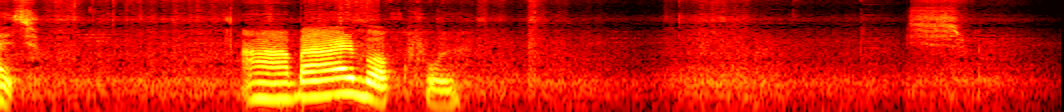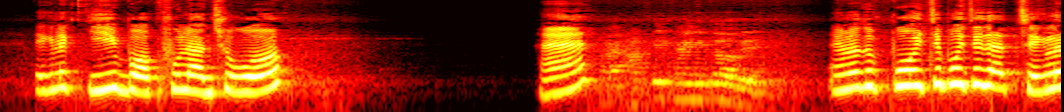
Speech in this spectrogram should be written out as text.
আচ্ছা আবার বকফুল এগুলো কি বকফুল আনছো গো? হ্যাঁ? এগুলো তো পচে পচে যাচ্ছে। এগুলো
